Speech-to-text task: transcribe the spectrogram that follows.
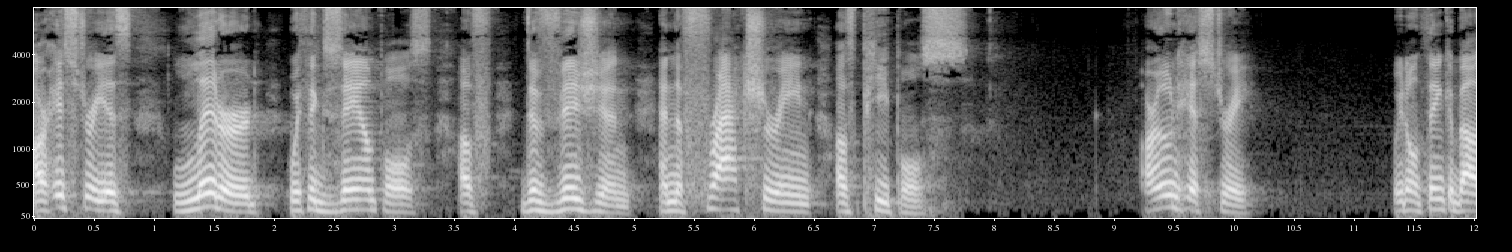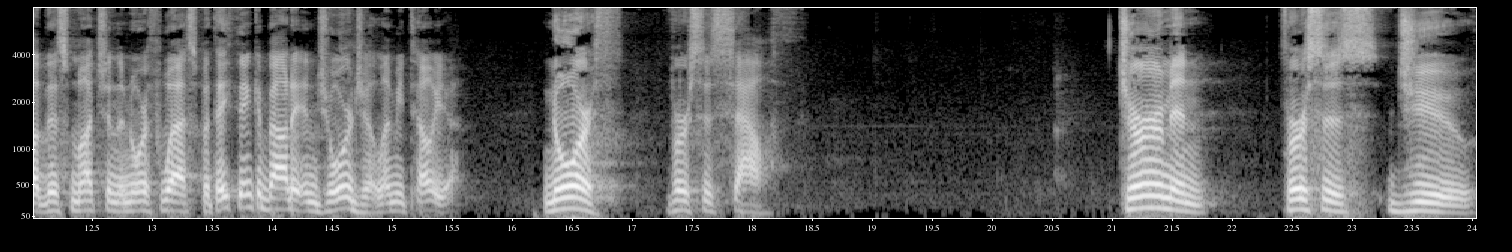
Our history is littered with examples of division and the fracturing of peoples. Our own history we don't think about this much in the Northwest, but they think about it in Georgia, let me tell you. North versus South. German versus Jew.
